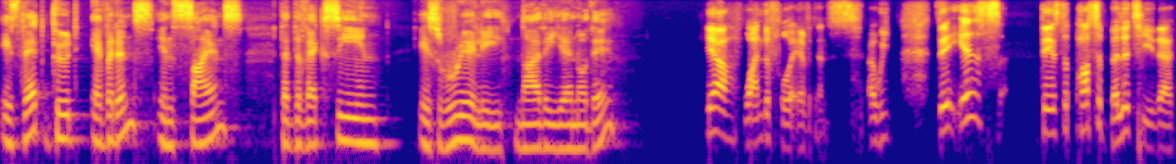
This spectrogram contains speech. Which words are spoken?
Is that good evidence in science that the vaccine is really neither here nor there? Yeah, wonderful evidence. Uh, we there is there's the possibility that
